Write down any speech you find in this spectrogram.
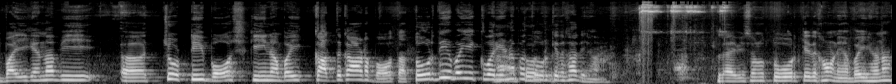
ਬਾਈ ਕਹਿੰਦਾ ਵੀ ਝੋਟੀ ਬਹੁਤ ਸ਼ਕੀਨ ਆ ਬਾਈ ਕੱਦ ਕਾਠ ਬਹੁਤ ਆ। ਤੋਰਦੀ ਆ ਬਾਈ ਇੱਕ ਵਾਰੀ ਹਨਾ ਆਪਾਂ ਤੋਰ ਕੇ ਦਿਖਾ ਦੇ ਹਾਂ। ਲੈ ਵੀ ਤੁਹਾਨੂੰ ਤੋਰ ਕੇ ਦਿਖਾਉਣੇ ਆ ਬਾਈ ਹਨਾ।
